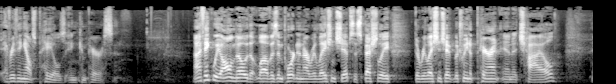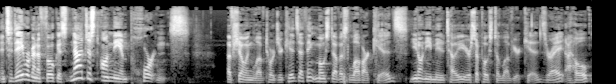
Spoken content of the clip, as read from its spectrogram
Everything else pales in comparison. I think we all know that love is important in our relationships, especially the relationship between a parent and a child. And today we're going to focus not just on the importance of showing love towards your kids. I think most of us love our kids. You don't need me to tell you you're supposed to love your kids, right? I hope.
